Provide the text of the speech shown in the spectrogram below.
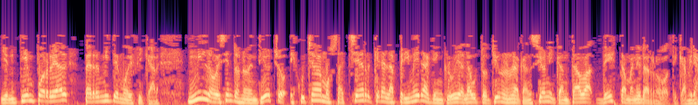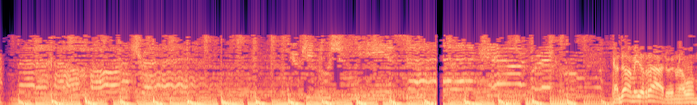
y en tiempo real permite modificar. 1998 escuchábamos a Cher, que era la primera que incluía el autotune en una canción y cantaba de esta manera robótica. Mira. Cantaba medio raro, era una voz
